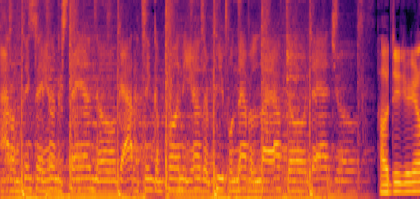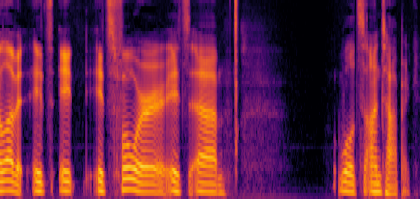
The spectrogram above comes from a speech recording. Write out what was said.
I don't think they understand though. Gotta think I'm funny. Other people never laugh though. Dad jokes. Oh, dude, you're gonna love it. It's it it's for it's um. Well, it's on topic.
